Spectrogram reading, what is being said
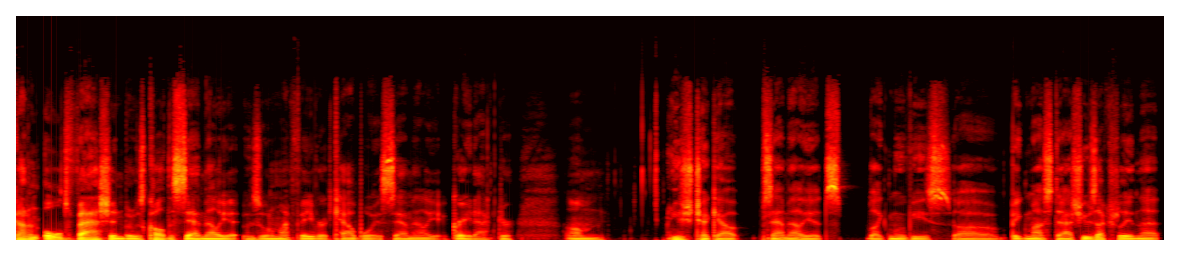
Got an old fashioned, but it was called the Sam Elliott. It was one of my favorite cowboys. Sam Elliott, great actor. Um, you should check out Sam Elliott's like movies. Uh, big mustache. He was actually in that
